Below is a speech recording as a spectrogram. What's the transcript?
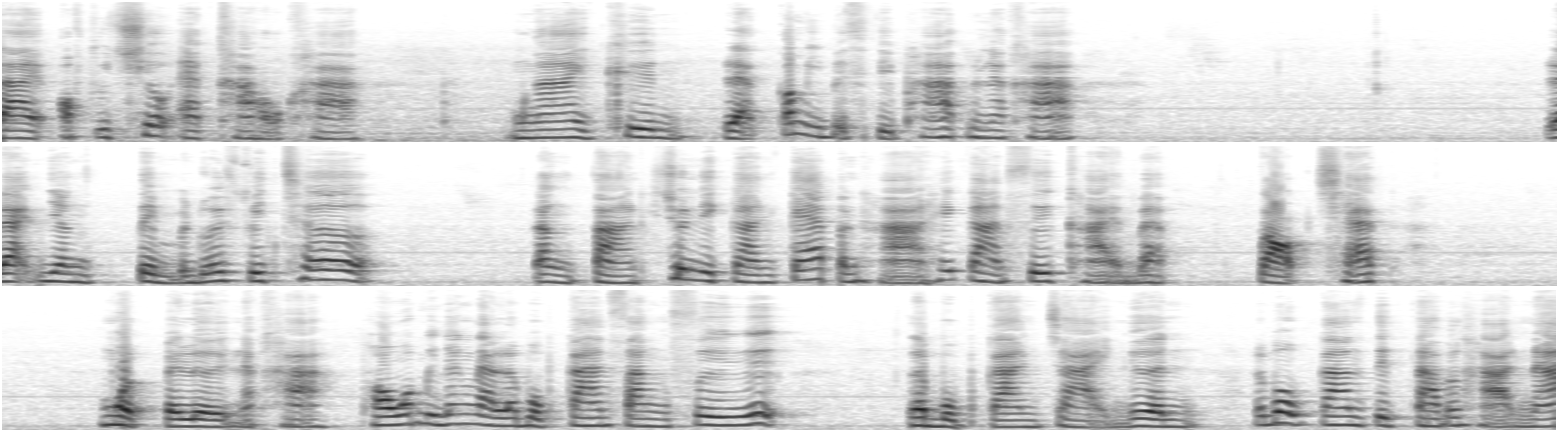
Line Official Account ค่ะ ง่ายขึ้นและก็มีประสิทธิภาพนะคะ และยังเต็มไปด้วยฟีเจอร์ต่างๆ ที่ช่วยในการแก้ปัญหาให้การซื้อขายแบบตอบแชทหมดไปเลยนะคะ เพราะว่ามีตั้งแต่ระบบการสั่งซื้อ ระบบการจ่ายเงิน ระบบการติดตามสถานะ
